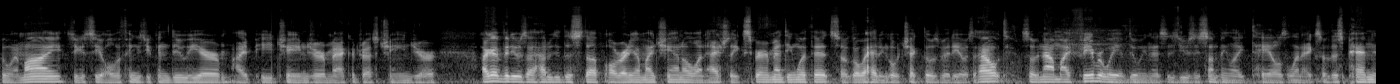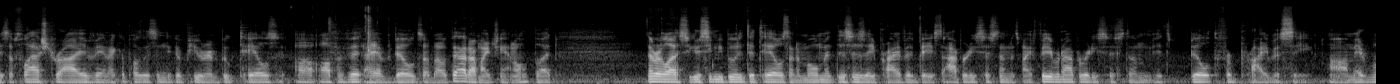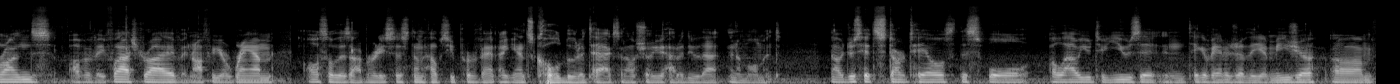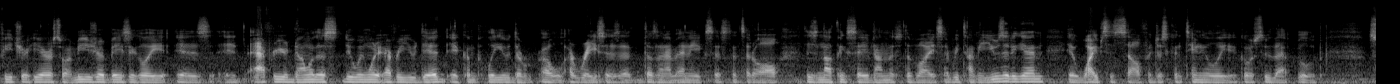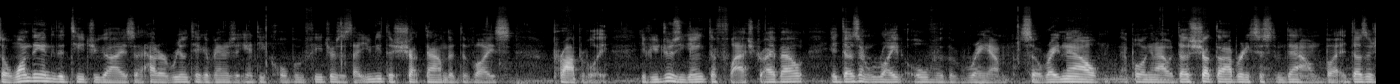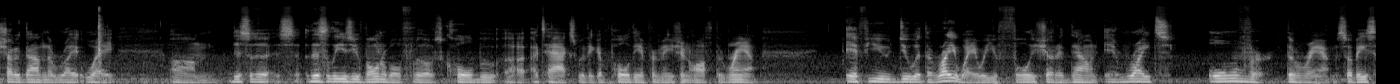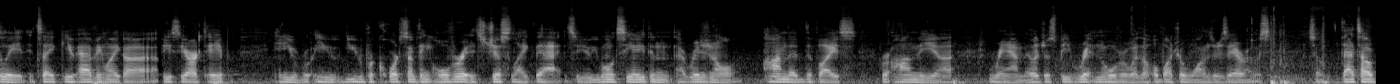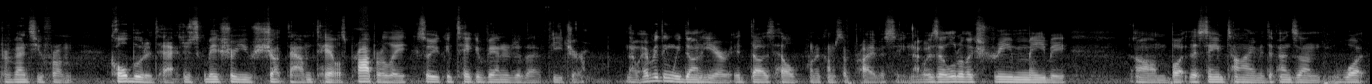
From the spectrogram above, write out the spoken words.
who am I. So you can see all the things you can do here, IP changer, MAC address changer. I got videos on how to do this stuff already on my channel and actually experimenting with it. So go ahead and go check those videos out. So now my favorite way of doing this is using something like Tails Linux. So this pen is a flash drive and I can plug this into the computer and boot Tails uh, off of it. I have builds about that on my channel, but Nevertheless, you're going to see me boot into Tails in a moment. This is a private-based operating system. It's my favorite operating system. It's built for privacy. Um, it runs off of a flash drive and off of your RAM. Also, this operating system helps you prevent against cold boot attacks, and I'll show you how to do that in a moment. Now just hit start Tails. This will allow you to use it and take advantage of the Amnesia um, feature here. So Amnesia basically is, it, after you're done with this, doing whatever you did, it completely er, erases it. doesn't have any existence at all. There's nothing saved on this device. Every time you use it again, it wipes itself. It just continually it goes through that loop. So one thing I need to teach you guys how to really take advantage of the anti-cold boot features is that you need to shut down the device properly. If you just yank the flash drive out, it doesn't write over the RAM. So right now, I'm pulling it out, it does shut the operating system down, but it doesn't shut it down the right way. Um, this uh, this leaves you vulnerable for those cold boot uh, attacks where they can pull the information off the RAM. If you do it the right way, where you fully shut it down, it writes over the RAM. So basically, it's like you having like a VCR tape and you you you record something over it. It's just like that. So you, you won't see anything original on the device or on the uh, RAM. It'll just be written over with a whole bunch of ones or zeros. So that's how it prevents you from cold boot attacks. Just make sure you shut down Tails properly so you can take advantage of that feature. Now, everything we've done here, it does help when it comes to privacy. Now, it's a little extreme maybe, um, but at the same time, it depends on what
